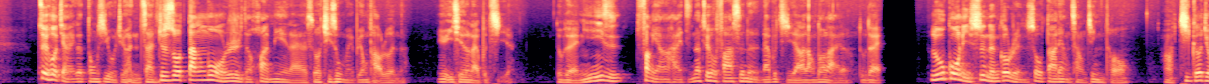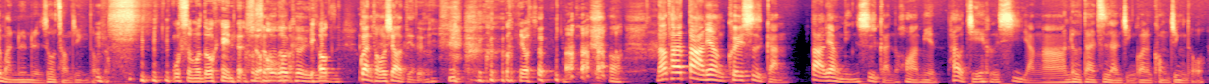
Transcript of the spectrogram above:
最后讲一个东西，我觉得很赞，就是说，当末日的幻灭来的时候，其实我们也不用讨论了，因为一切都来不及了，对不对？你一直放养孩子，那最后发生了来不及啊，狼都来了，对不对？如果你是能够忍受大量长镜头啊，鸡哥就蛮能忍受长镜头的，我什么都可以忍受，什么都可以，罐头笑点的，罐头笑哦，然后它大量窥视感。大量凝视感的画面，它有结合夕阳啊、热带自然景观的空镜头。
